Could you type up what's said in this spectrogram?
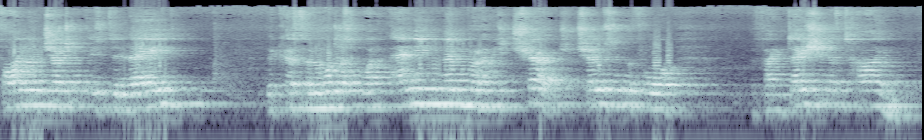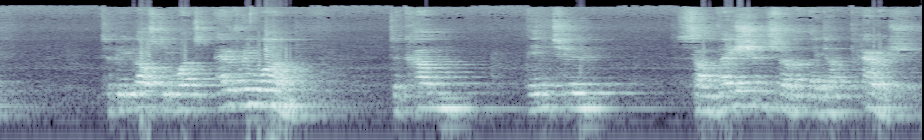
final judgment is delayed because the Lord doesn't want any member of His church chosen before the foundation of time to be lost. He wants everyone to come into salvation so that they don't perish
